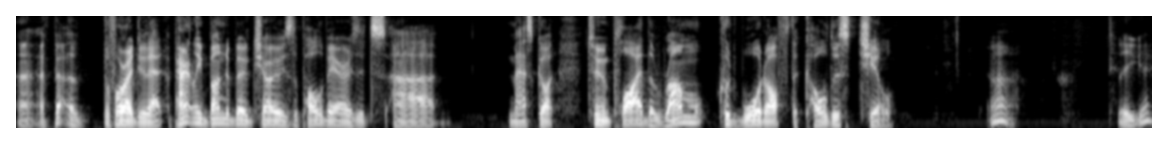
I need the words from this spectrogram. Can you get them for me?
Uh, uh, before I do that, apparently Bundaberg chose the polar bear as its uh, mascot to imply the rum could ward off the coldest chill. Ah, there you go.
